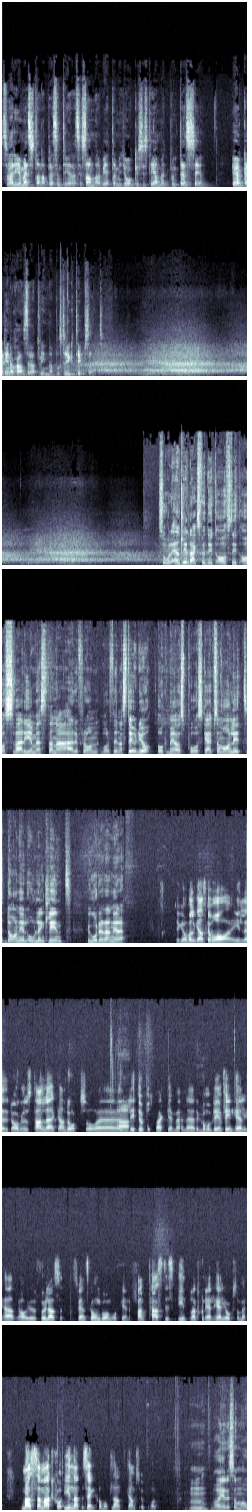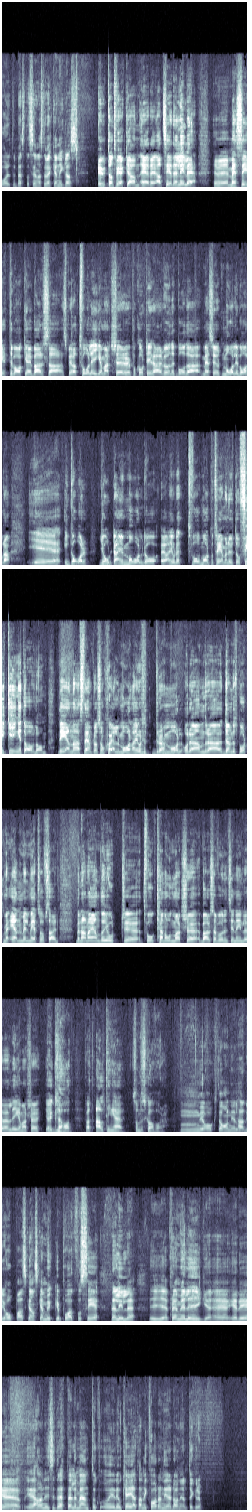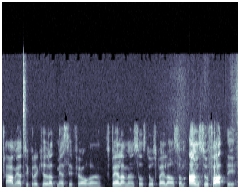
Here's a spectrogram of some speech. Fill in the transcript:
Sverigemästarna presenteras i samarbete med Jokersystemet.se. Öka dina chanser att vinna på Stryktipset. Så var det äntligen dags för ett nytt avsnitt av Sverigemästarna härifrån vår fina studio. Och med oss på Skype som vanligt, Daniel Olen Klint. Hur går det där nere? Det går väl ganska bra. Inledde dagen hos tandläkaren dock, så eh, ah. lite uppförsbacke men eh, det kommer bli en fin helg här. Vi har ju full svensk omgång och en fantastisk internationell helg också med massa matcher innan det sen kommer ett landskampsuppehåll. Mm. Vad är det som har varit det bästa senaste veckan, Niklas? Utan tvekan är det att se den lille eh, Messi tillbaka i Barca. Spelat två ligamatcher på kort tid här, vunnit båda. Messi har gjort mål i båda. E igår gjorde han ju mål då. Eh, han gjorde två mål på tre minuter och fick inget av dem. Det ena stämplades som självmål, han gjorde ett drömmål och det andra dömdes bort med en millimeter offside. Men han har ändå gjort eh, två kanonmatcher. Barca har vunnit sina inledande ligamatcher. Jag är glad för att allting är som det ska vara. Mm, jag och Daniel hade ju hoppats ganska mycket på att få se den lille i Premier League. Eh, är, det, är han i sitt rätta element och är det okej okay att han är kvar där nere, Daniel, tycker du? Ja, men jag tycker det är kul att Messi får uh, spela med en så stor spelare som Ansu Fati.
